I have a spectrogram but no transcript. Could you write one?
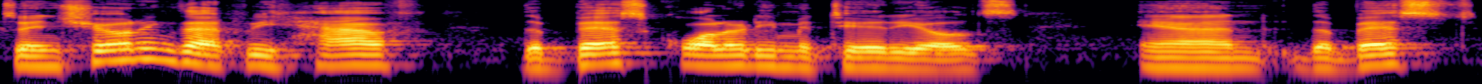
So ensuring that we have the best quality materials and the best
